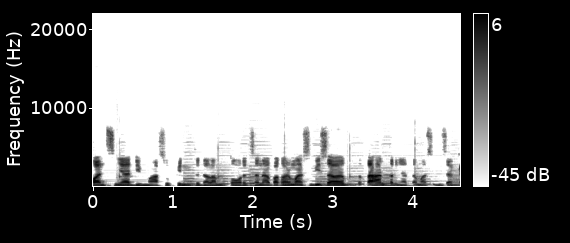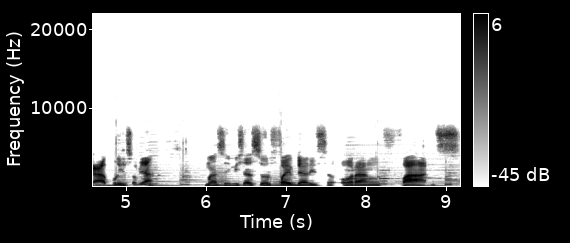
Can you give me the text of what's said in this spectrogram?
fansnya dimasukin ke dalam turret sana. Apakah masih bisa bertahan? Ternyata masih bisa kabur ya sob ya masih bisa survive dari seorang fans.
